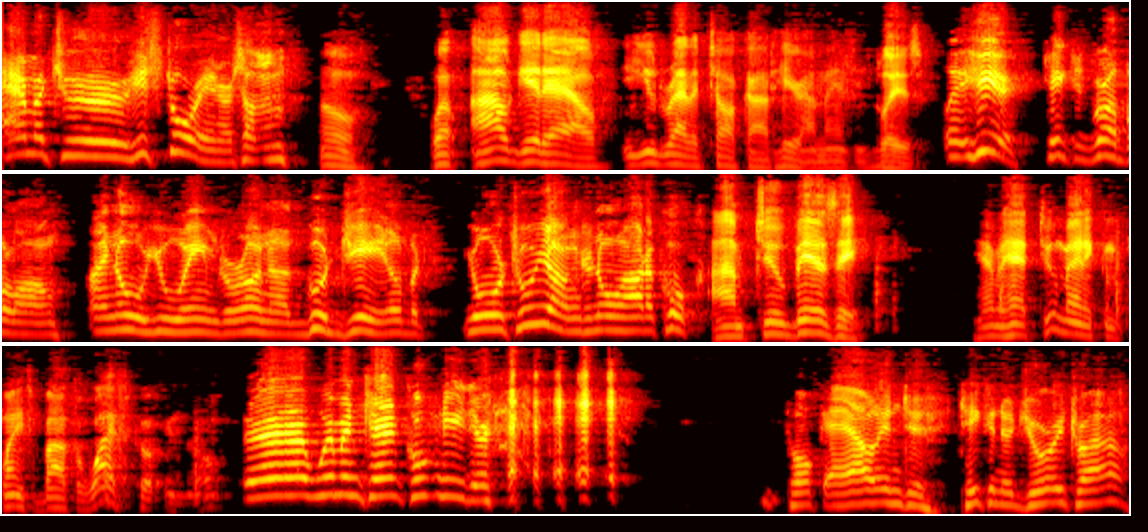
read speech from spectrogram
amateur historian or something. Oh. Well, I'll get Al. You'd rather talk out here, I imagine. Please. Well, here, take the grub along. I know you aim to run a good jail, but you're too young to know how to cook. I'm too busy. You Haven't had too many complaints about the wife's cooking, though. Uh, women can't cook neither. Talk Al into taking a jury trial?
